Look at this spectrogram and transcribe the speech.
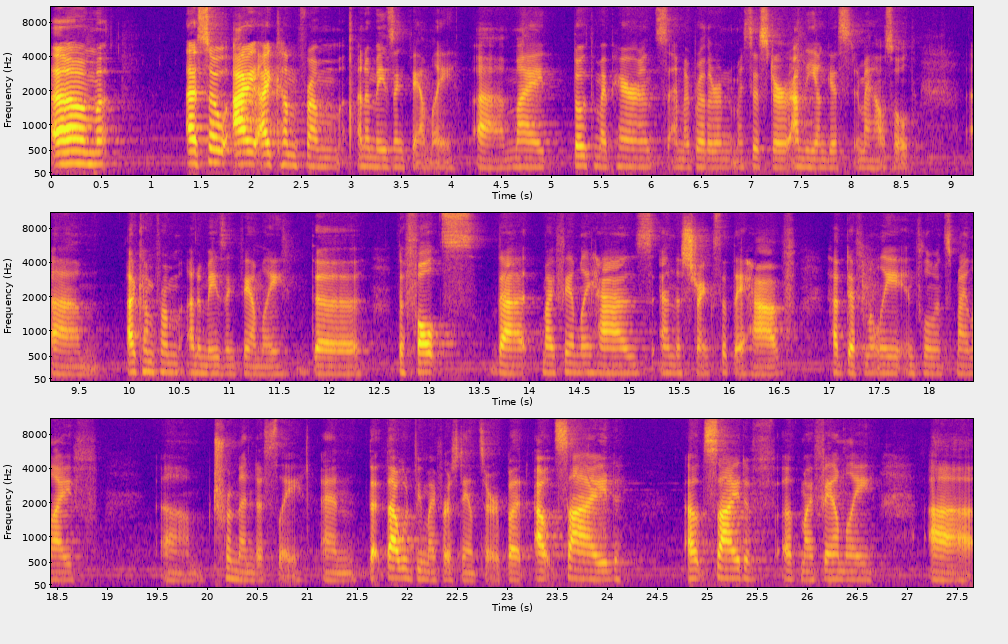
Um, uh, so I, I, come from an amazing family. Uh, my both my parents and my brother and my sister. I'm the youngest in my household. Um, I come from an amazing family. The the faults that my family has and the strengths that they have have definitely influenced my life um, tremendously. And that that would be my first answer. But outside outside of, of my family, uh,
